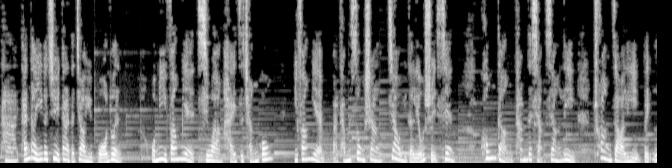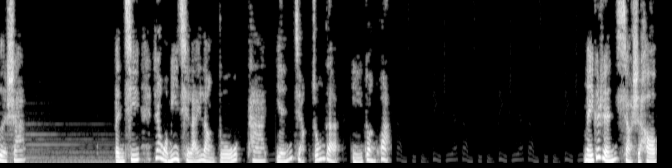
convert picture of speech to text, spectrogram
他谈到一个巨大的教育悖论：我们一方面希望孩子成功，一方面把他们送上教育的流水线。空等他们的想象力、创造力被扼杀。本期让我们一起来朗读他演讲中的一段话：每个人小时候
